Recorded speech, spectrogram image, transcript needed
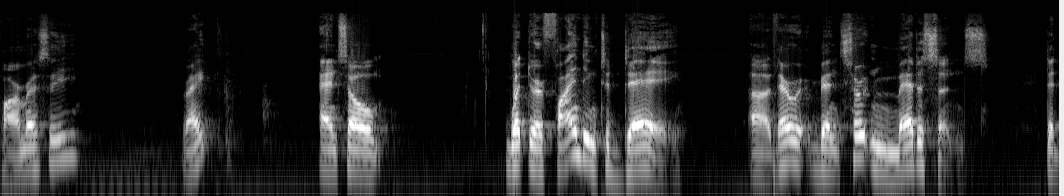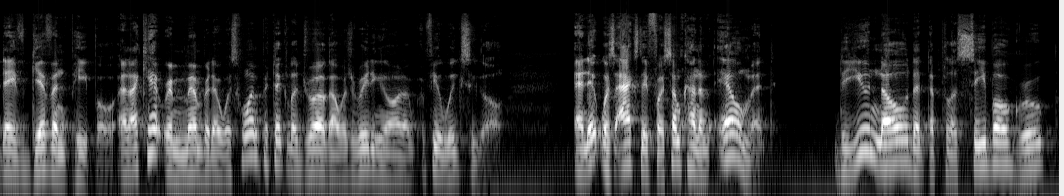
pharmacy, right? And so, what they're finding today, uh, there have been certain medicines that they've given people, and I can't remember. There was one particular drug I was reading on a, a few weeks ago, and it was actually for some kind of ailment do you know that the placebo group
